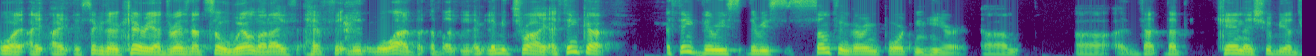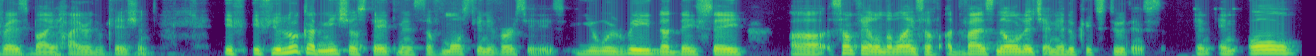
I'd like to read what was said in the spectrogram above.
Well, I, I, Secretary Kerry addressed that so well that I have little to add, but, but let, let me try. I think, uh, I think there is there is something very important here um, uh, that that can and should be addressed by higher education. If if you look at mission statements of most universities, you will read that they say uh, something along the lines of advance knowledge and educate students, and and all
